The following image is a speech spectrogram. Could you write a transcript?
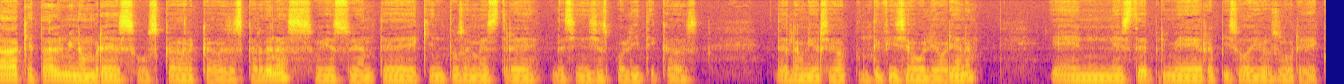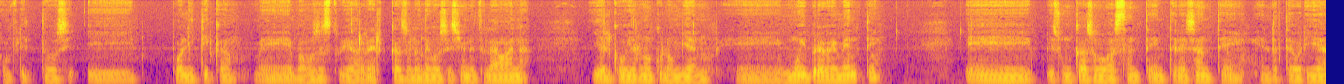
Hola, ¿qué tal? Mi nombre es Oscar Cabezas Cárdenas, soy estudiante de quinto semestre de Ciencias Políticas de la Universidad Pontificia Bolivariana. En este primer episodio sobre conflictos y política eh, vamos a estudiar el caso de las negociaciones de La Habana y el gobierno colombiano. Eh, muy brevemente, eh, es un caso bastante interesante en la teoría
